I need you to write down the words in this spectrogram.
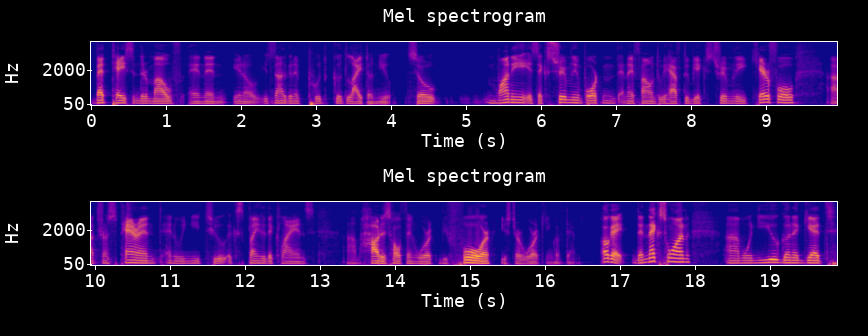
bad taste in their mouth and then you know it's not gonna put good light on you. So money is extremely important and i found we have to be extremely careful uh, transparent and we need to explain to the clients um, how this whole thing works before you start working with them okay the next one um, when you're gonna get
